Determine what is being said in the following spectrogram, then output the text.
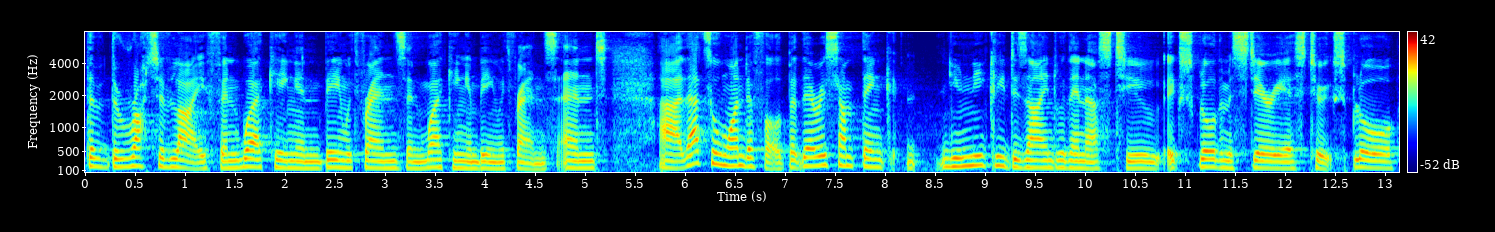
the the rut of life and working and being with friends and working and being with friends and. Uh, that's all wonderful, but there is something uniquely designed within us to explore the mysterious, to explore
